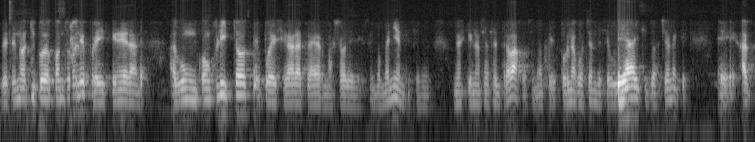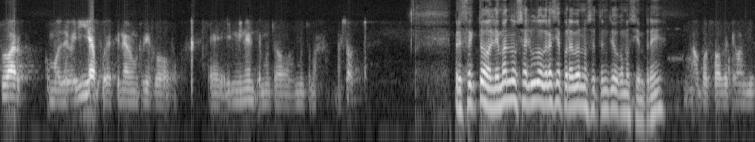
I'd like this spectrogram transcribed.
determinados tipos de controles por ahí generan algún conflicto que puede llegar a traer mayores inconvenientes no es que no se hace el trabajo, sino que por una cuestión de seguridad y situaciones que eh, actuar como debería puede generar un riesgo eh, inminente mucho, mucho más mayor. Perfecto, le mando un saludo, gracias por habernos atendido como siempre. ¿Eh? Que tengan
